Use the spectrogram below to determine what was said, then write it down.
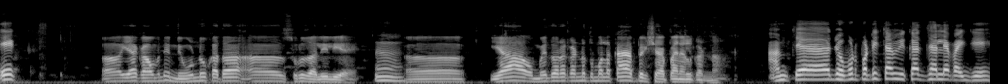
एक. अं, या गावामध्ये निवडणूक आता अं, सुरू झालेली आहे. हं. अं, या उमेदवाराकडनं तुम्हाला काय अपेक्षा आहे पॅनलकडनं आमच्या झोपडपट्टीचा विकास झाला पाहिजे.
